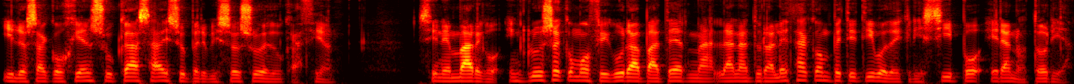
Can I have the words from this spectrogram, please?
y los acogió en su casa y supervisó su educación. Sin embargo, incluso como figura paterna, la naturaleza competitiva de Crisipo era notoria.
